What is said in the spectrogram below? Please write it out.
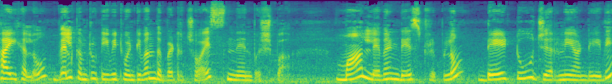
Hi hello welcome to TV twenty one the better choice నేను పుష్ప. మా లెవెన్ డేస్ ట్రిప్లో డే టూ జర్నీ అండి ఇది.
